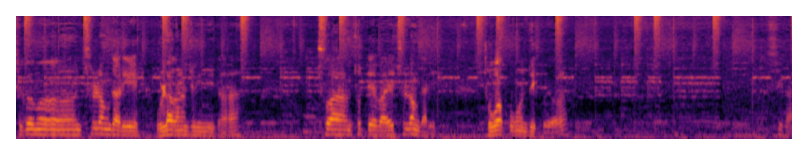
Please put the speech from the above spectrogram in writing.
지금은 출렁다리 올라가는 중입니다. 추암 촛대바위 출렁다리. 조각공원도 있고요. 시간.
